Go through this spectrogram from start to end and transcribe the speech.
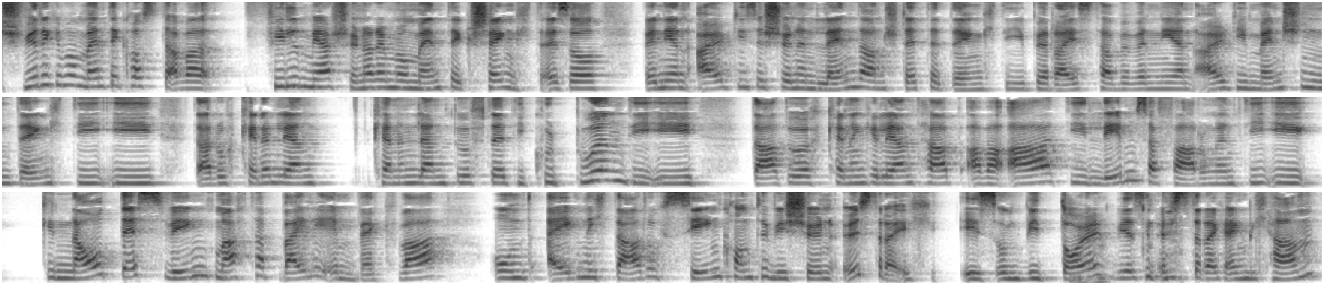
schwierige Momente gekostet, aber viel mehr schönere Momente geschenkt. Also wenn ihr an all diese schönen Länder und Städte denkt, die ich bereist habe, wenn ihr an all die Menschen denkt, die ich dadurch kennenlernen, kennenlernen durfte, die Kulturen, die ich dadurch kennengelernt habe, aber auch die Lebenserfahrungen, die ich genau deswegen gemacht habe, weil ich eben weg war und eigentlich dadurch sehen konnte, wie schön Österreich ist und wie toll mhm. wir es in Österreich eigentlich haben,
